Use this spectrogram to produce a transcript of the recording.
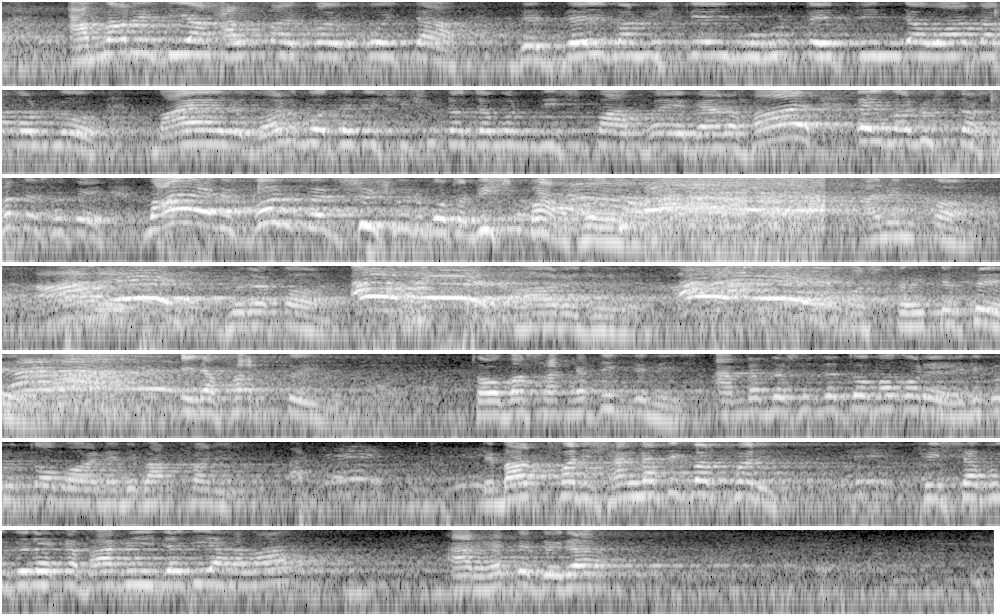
আমারে দিয়া আল্লাহ কয়, কইতা যে যেই মানুষটি এই মুহূর্তে তিনটা ওয়াদা করল মায়ের গর্ভ থেকে শিশুটা যেমন নিষ্পাপ হয়ে বের হয় এই মানুষটার সাথে সাথে মায়ের গর্ভের শিশুর মতো নিষ্পাপ হয়ে আমিন। কম। জোরে কম। আর জোরে। কষ্ট হইতেছে? এটা তবা সাংঘাতিক জিনিস। আমরা দেশে যে তবা করে এটি কোনো তবা হয় না এটি বাটফারি। এ বাটফারি সাংঘাতিক বাটফারি। ফিরসা বুঝে একটা ফাঁকি এটা দিয়ে হালা আর হাতে দইরা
